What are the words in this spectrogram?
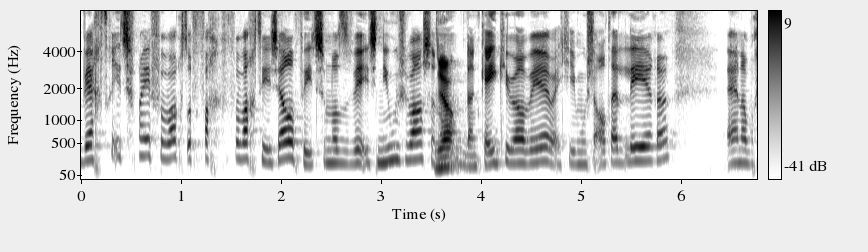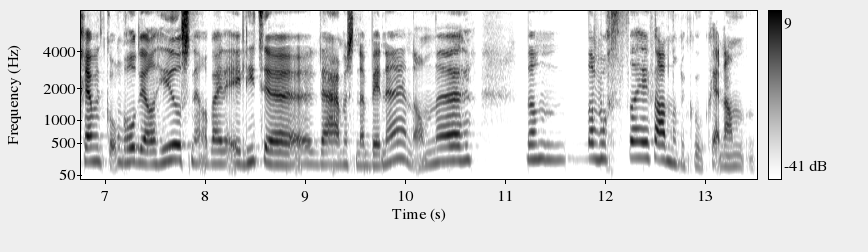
werd er iets van je verwacht. Of wacht- verwachtte je zelf iets, omdat het weer iets nieuws was. En Ja. dan, dan keek je wel weer, weet je, je moest altijd leren. En op een gegeven moment rolde je al heel snel bij de elite eh, dames naar binnen. En dan, eh, dan, dan wordt het wel even andere koek. En dan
